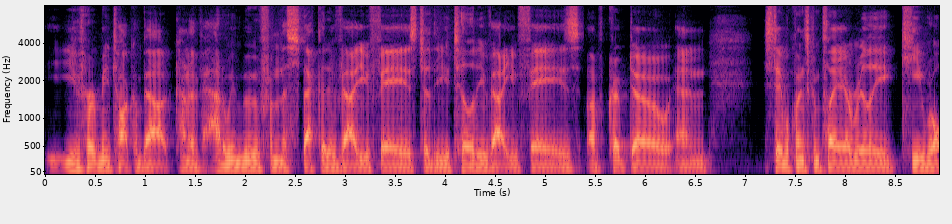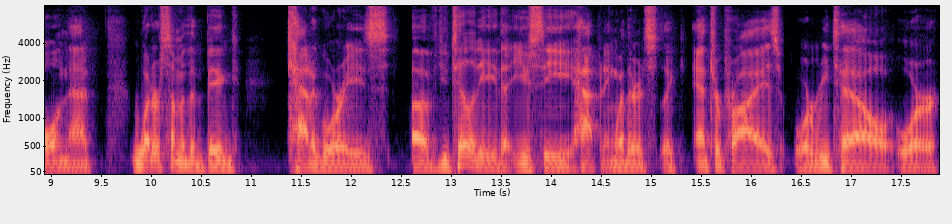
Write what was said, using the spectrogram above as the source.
you've heard me talk about kind of how do we move from the speculative value phase to the utility value phase of crypto and stablecoins can play a really key role in that. What are some of the big categories of utility that you see happening, whether it's like enterprise or retail or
